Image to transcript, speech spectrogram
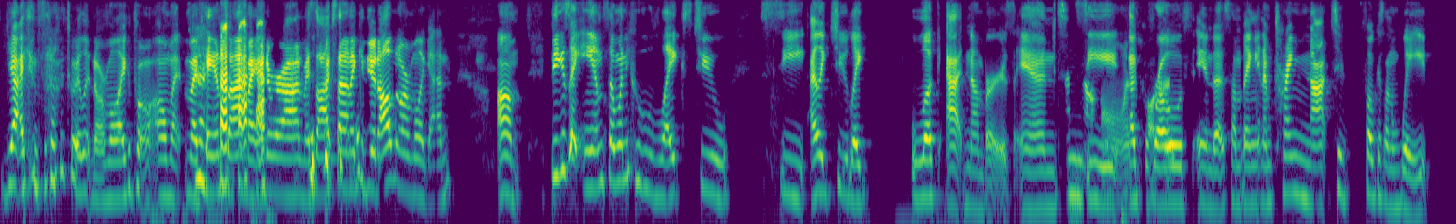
Yeah, I can sit on the toilet normal. I can put all my my pants on, my underwear on, my socks on. I can do it all normal again. Um, because I am someone who likes to see. I like to like look at numbers and know, see a hard. growth and something. And I'm trying not to focus on weight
